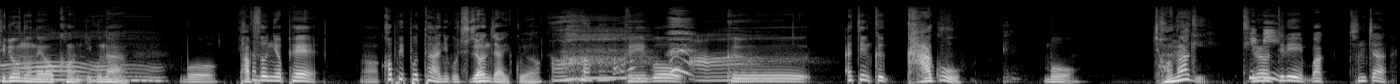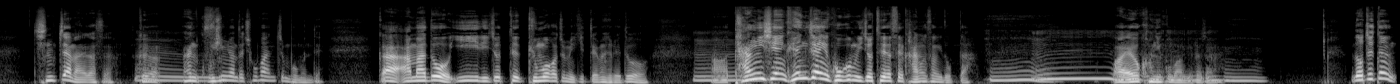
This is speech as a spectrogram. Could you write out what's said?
들여놓은 에어컨이구나. 어. 뭐 밥솥 옆에 어, 커피포트 아니고 주전자 있고요. 아, 그리고 아. 그 하여튼 그 가구 뭐 전화기 이런 TV. 것들이 막 진짜 진짜 낡았어요. 그 음. 한 90년대 초반쯤 보면 돼. 그러니까 아마도 이 리조트 규모가 좀 있기 때문에 그래도 음. 어, 당시엔 굉장히 고급 리조트였을 가능성이 높다. 음. 음. 와, 에어컨 있고 막 이러잖아. 음. 근데 어쨌든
